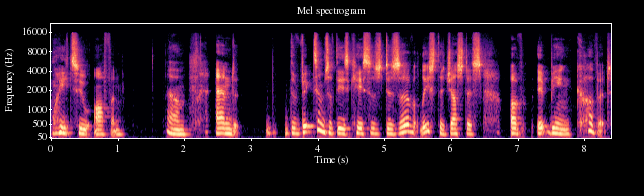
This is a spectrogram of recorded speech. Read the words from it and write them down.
way too often, um, and the victims of these cases deserve at least the justice of it being covered.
